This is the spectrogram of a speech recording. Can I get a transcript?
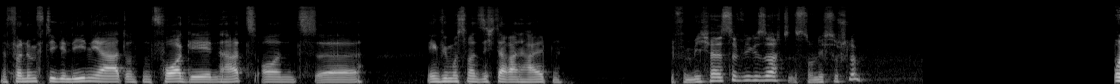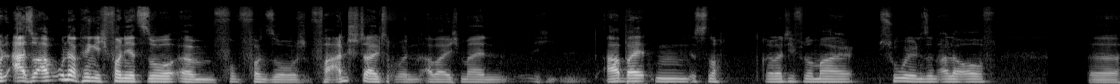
eine vernünftige Linie hat und ein Vorgehen hat und äh, irgendwie muss man sich daran halten. Für mich heißt es, wie gesagt, ist doch nicht so schlimm. Und also unabhängig von jetzt so ähm, von, von, so Veranstaltungen, aber ich meine, Arbeiten ist noch relativ normal. Schulen sind alle auf. Äh,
